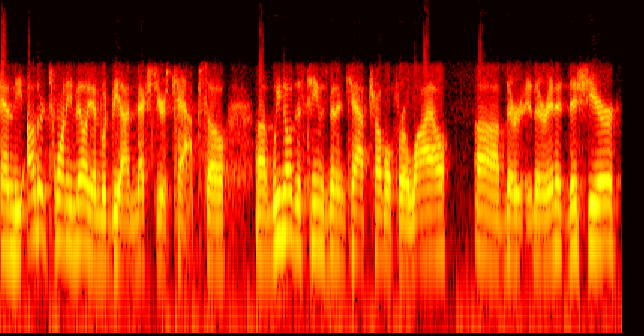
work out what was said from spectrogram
and the other 20 million would be on next year's cap. So uh, we know this team's been in cap trouble for a while. Uh, they're they're in it this year,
